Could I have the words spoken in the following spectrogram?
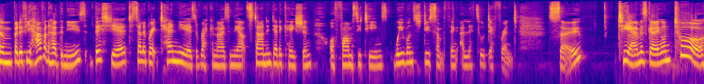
Um, but if you haven't heard the news, this year, to celebrate 10 years of recognising the outstanding dedication of pharmacy teams, we want to do something a little different. So, TM is going on tour.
